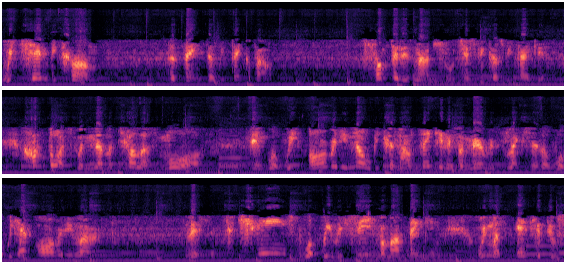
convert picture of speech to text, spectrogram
we can become the things that we think about. Something is not true just because we think it. Our thoughts would never tell us more than what we already know because our thinking is a mere reflection of what we have already learned. Listen, to change what we receive from our thinking, we must introduce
